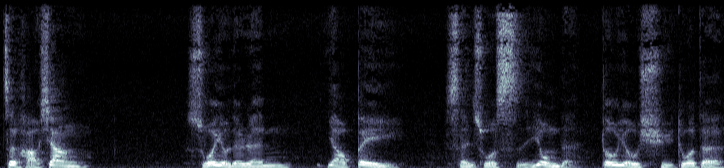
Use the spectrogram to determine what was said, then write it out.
正好像所有的人要被神所使用的，都有许多的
